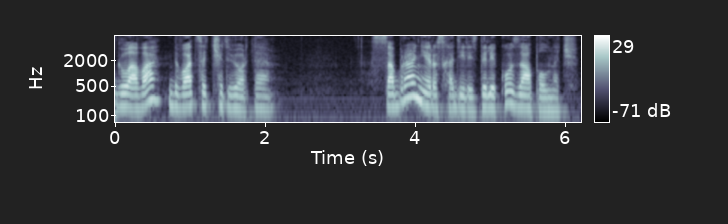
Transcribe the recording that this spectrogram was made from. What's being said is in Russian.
Глава 24 Собрания расходились далеко за полночь.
